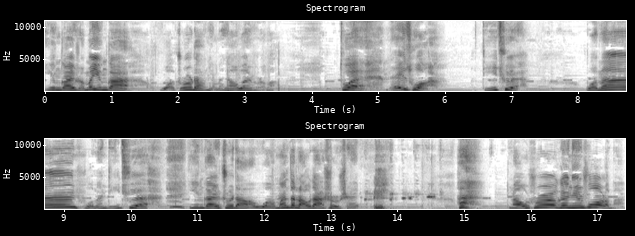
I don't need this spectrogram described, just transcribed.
应该什么应该？我知道你们要问什么。对，没错，的确，我们我们的确应该知道我们的老大是谁。唉，老师跟您说了吧，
